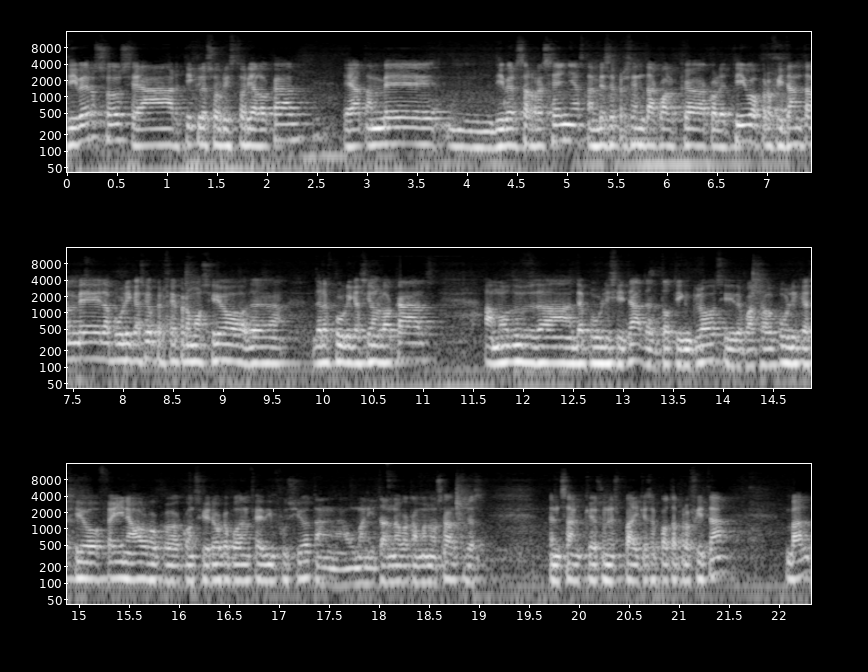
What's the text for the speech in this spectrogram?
diversos, hi ha articles sobre història local hi ha també mm, diverses ressenyes, també se presenta qualque col·lectiu, aprofitant també la publicació per fer promoció de, de les publicacions locals a modus de, de publicitat del tot inclòs i de qualsevol publicació, feina o que considereu que poden fer difusió tant a Humanitat Nova com a nosaltres pensant que és un espai que se pot aprofitar val?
